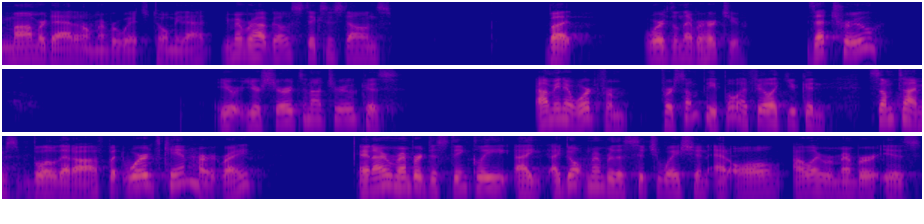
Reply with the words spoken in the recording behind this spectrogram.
mom or dad, I don't remember which, told me that. You remember how it goes? Sticks and stones, but words will never hurt you. Is that true? You're, you're sure it's not true? Because, I mean, it worked for, for some people. I feel like you can sometimes blow that off, but words can hurt, right? And I remember distinctly, I, I don't remember the situation at all. All I remember is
